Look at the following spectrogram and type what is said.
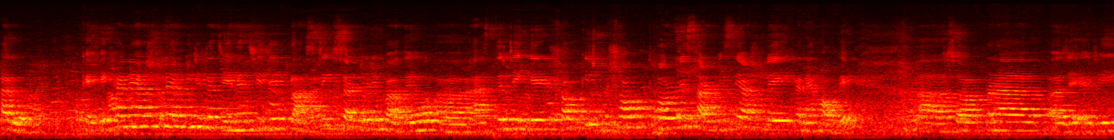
হ্যালো। ওকে এখানে আসলে আমি যেটা জেনেছি যে প্লাস্টিক সার্জারি বাদেও অ্যাস্থেটিকের সব কিছু, সব ধরনের সার্ভিসই আসলে এখানে হবে। সো আপনারা যেই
